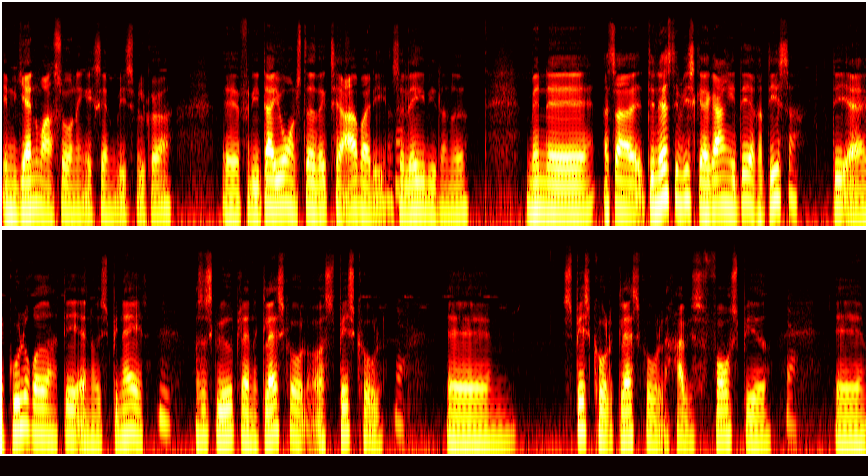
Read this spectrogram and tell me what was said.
en januarsåning eksempelvis vil gøre. Øh, fordi der er jorden stadigvæk til at arbejde i, og så ligger de dernede. Men øh, altså, det næste, vi skal have gang i, det er radisser, det er gulerødder, det er noget spinat, mm. og så skal vi udplante glaskål og spidskål. Ja. Øh, spidskål og glaskål har vi så forspiret. Ja. Øh,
